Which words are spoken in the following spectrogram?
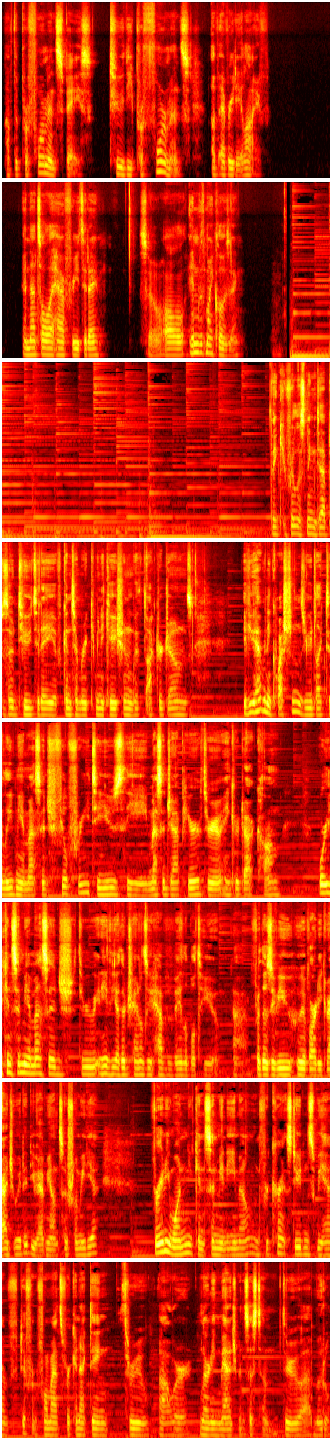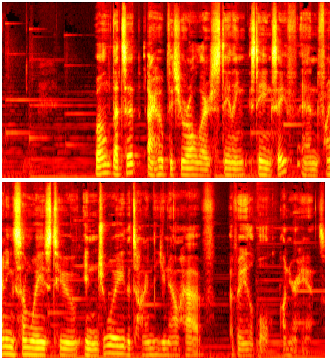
of the performance space to the performance of everyday life. And that's all I have for you today. So I'll end with my closing. Thank you for listening to episode two today of Contemporary Communication with Dr. Jones. If you have any questions or you'd like to leave me a message, feel free to use the message app here through anchor.com, or you can send me a message through any of the other channels you have available to you. Uh, for those of you who have already graduated, you have me on social media. For anyone, you can send me an email, and for current students, we have different formats for connecting through our learning management system through uh, Moodle. Well, that's it. I hope that you all are staying staying safe and finding some ways to enjoy the time that you now have available on your hands.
